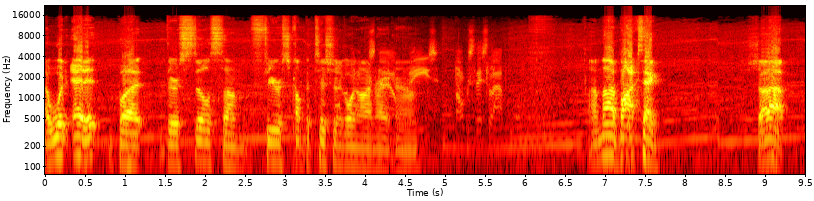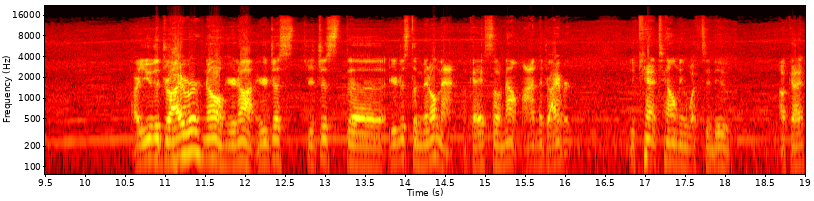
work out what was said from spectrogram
I would edit, but there's still some fierce competition going on right now. please. Box this lap. I'm not boxing. Shut up. Are you the driver? No, you're not. You're just you're just the you're just the middleman. Okay, so now I'm the driver. You can't tell me what to do. Okay.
